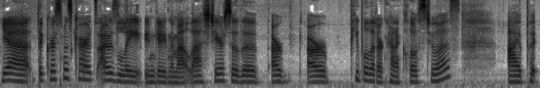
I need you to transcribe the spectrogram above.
Yeah, the Christmas cards. I was late in getting them out last year, so the our our people that are kind of close to us, I put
